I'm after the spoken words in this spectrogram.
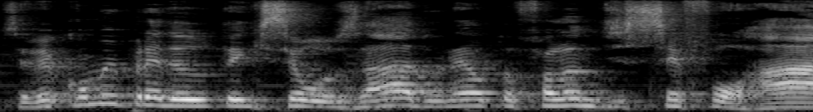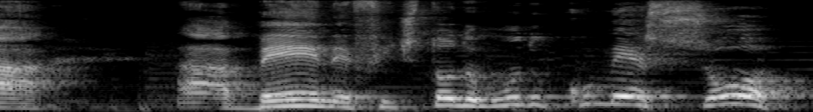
você vê como o empreendedor tem que ser ousado, né? Eu tô falando de Sephora, a Benefit, todo mundo começou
